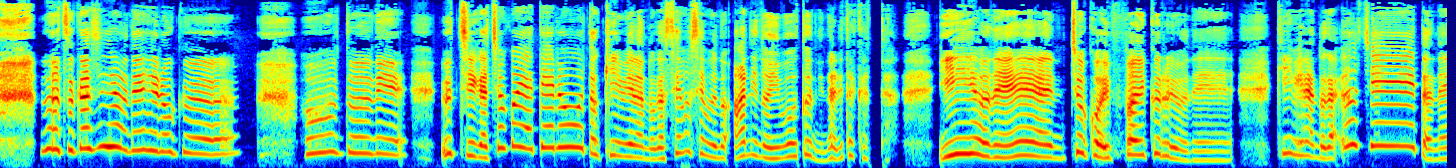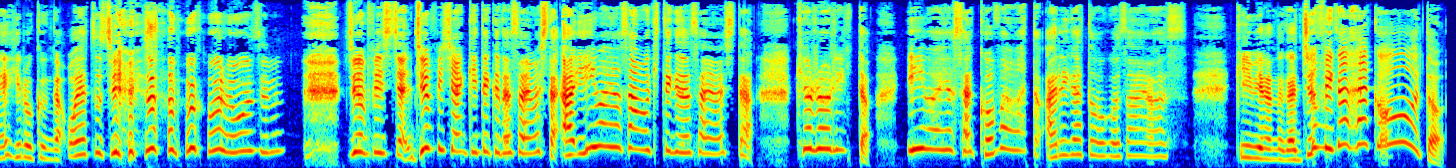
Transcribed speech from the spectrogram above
懐かしいよね、ヒロくん。本当に。うちがチョコやってるとキーミランドがセムセムの兄の妹になりたかった。いいよね。チョコいっぱい来るよね。キーミランドがうちーとね、ヒロくんがおやつちえさんのころ。ュンピちゃん、ジュンピちゃん来てくださいました。あ、いいわよさんも来てくださいました。キョロリンと、いいわよさん、こんばんはと、ありがとうございます。キーミランドが準備が早くと、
